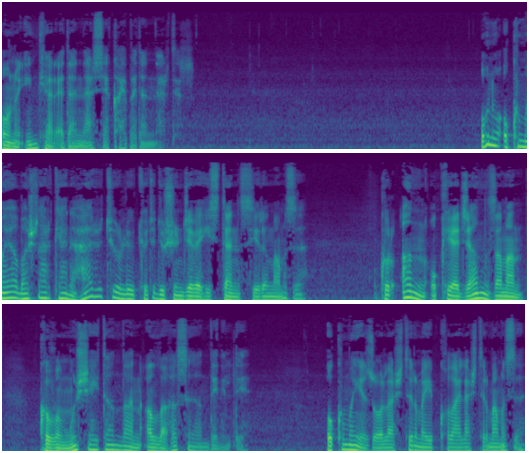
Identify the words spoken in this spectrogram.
Onu inkar edenlerse kaybedenlerdir. Onu okumaya başlarken her türlü kötü düşünce ve histen sıyrılmamızı, Kur'an okuyacağın zaman kovulmuş şeytandan Allah'a sığın denildi. Okumayı zorlaştırmayıp kolaylaştırmamızı,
